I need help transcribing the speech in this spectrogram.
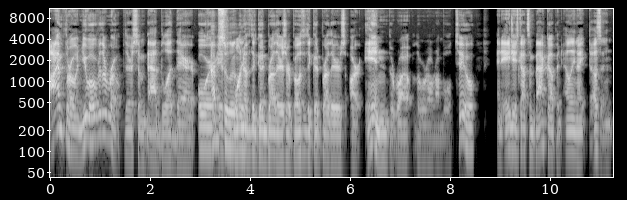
I'm throwing you over the rope. There's some bad blood there. Or Absolutely. if one of the good brothers or both of the good brothers are in the Royal the Royal Rumble too, and AJ's got some backup and LA Knight doesn't,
